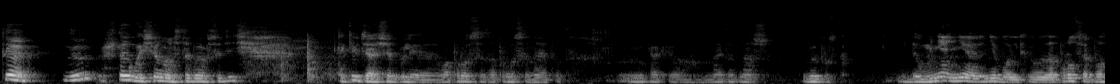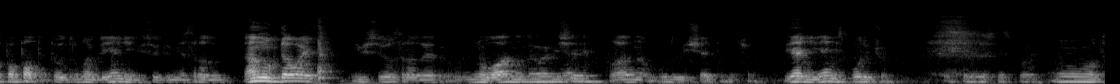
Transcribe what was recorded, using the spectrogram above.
Так, ну, что бы еще нам с тобой обсудить? Какие у тебя вообще были вопросы, запросы на этот, ну, как его, на этот наш выпуск? Да у меня не, не было никакого запроса, я просто попал под твое дурное влияние, и все, и ты мне сразу, а ну давай, и все, сразу я такой, ну ладно. Давай вещай. Ладно, буду вещать, там, что. Я не, я не спорю, что. Здесь не спорю. Вот.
